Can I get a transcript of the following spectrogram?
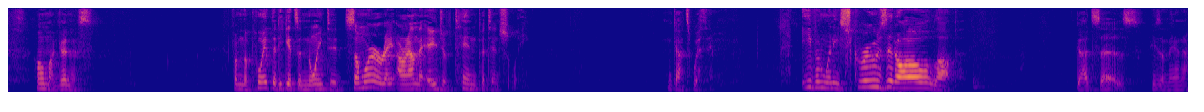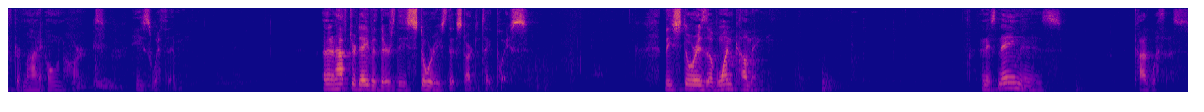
oh my goodness. From the point that he gets anointed, somewhere around the age of 10 potentially, God's with him. Even when he screws it all up, God says, He's a man after my own heart. He's with him. And then after David, there's these stories that start to take place. These stories of one coming. And his name is God with us.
